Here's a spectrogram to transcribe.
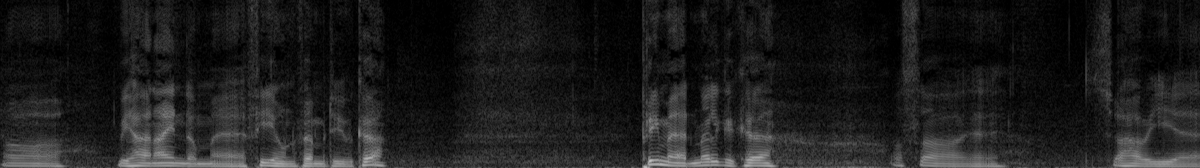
Og vi har en ejendom med 425 køer. Primært mælkekøer. Og så, øh, så har vi øh,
